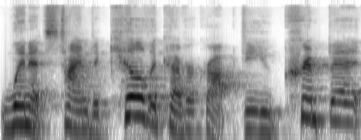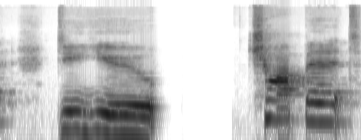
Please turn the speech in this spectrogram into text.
when it's time to kill the cover crop, do you crimp it? Do you chop it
